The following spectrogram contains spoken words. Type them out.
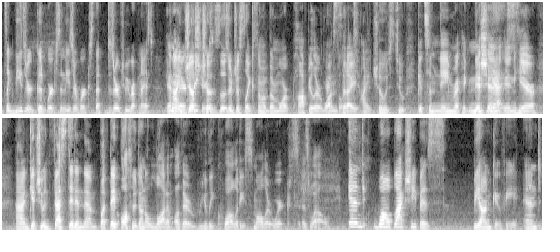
It's like these are good works, and these are works that deserve to be recognized. And I just creatures. chose those are just like some of the more popular ones that I, I chose to get some name recognition Yes. in here and get you invested in them. But they've also done a lot of other really quality smaller works as well. And while Black Sheep is beyond goofy and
